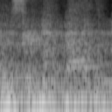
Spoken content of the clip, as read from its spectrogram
Crucified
